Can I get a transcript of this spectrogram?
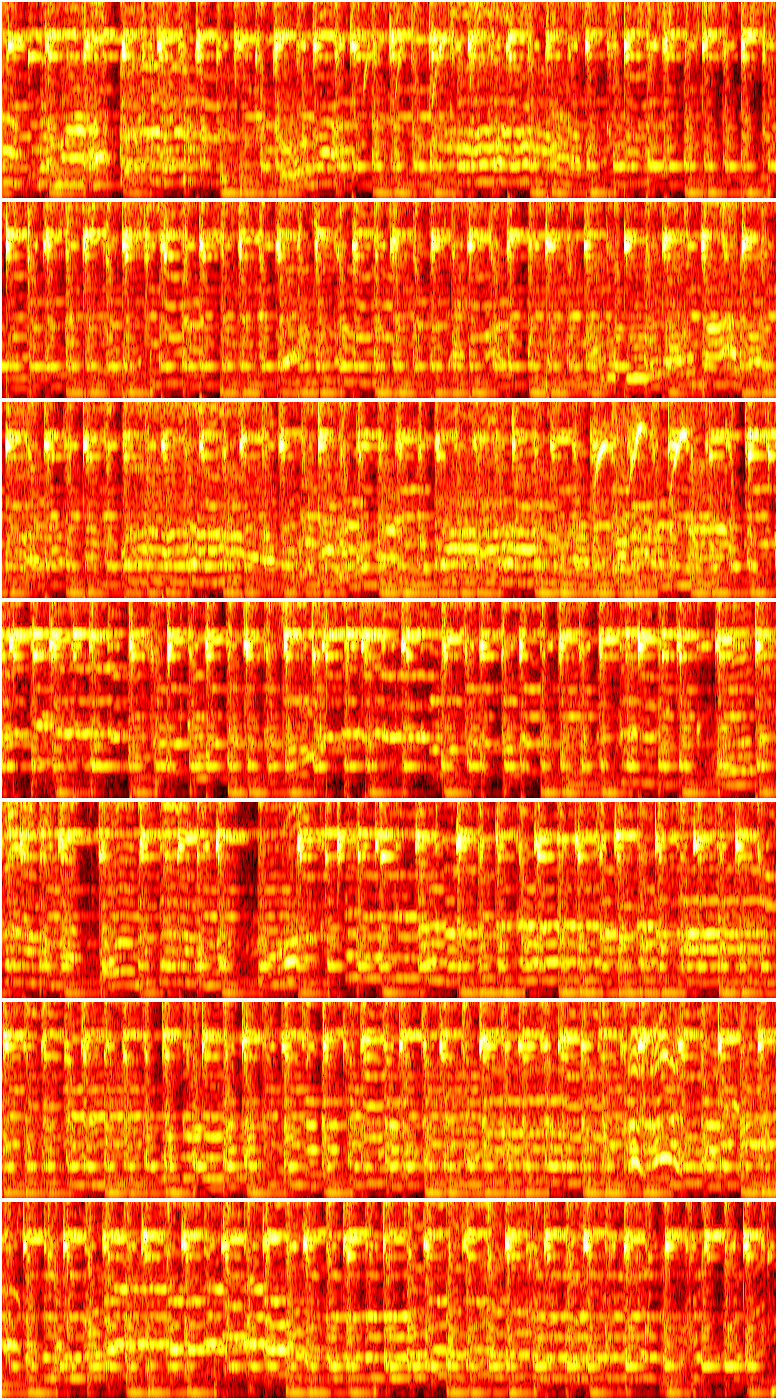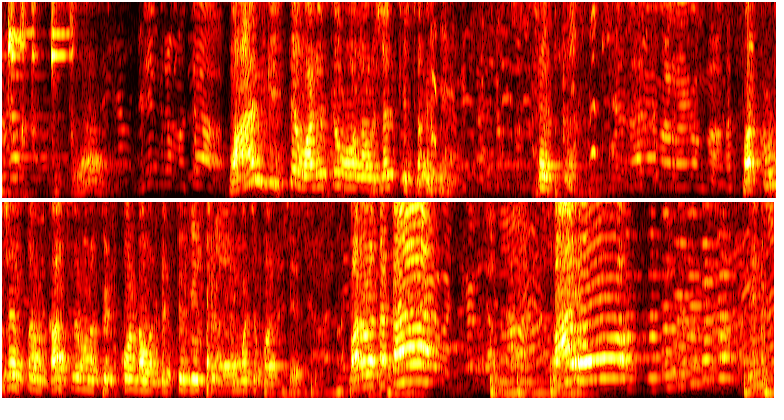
వానికి ఇస్తే వాడెత్తుక వాళ్ళ చేతికి ఇస్తాడు. చేతికి. పట్టుడు చేస్తాను కాస్త మనం పెట్టుకోండి అంటే తిరిగి ఇచ్చాడు ఎమ్మచ్చి పట్టు పర్వతక పారు నేను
